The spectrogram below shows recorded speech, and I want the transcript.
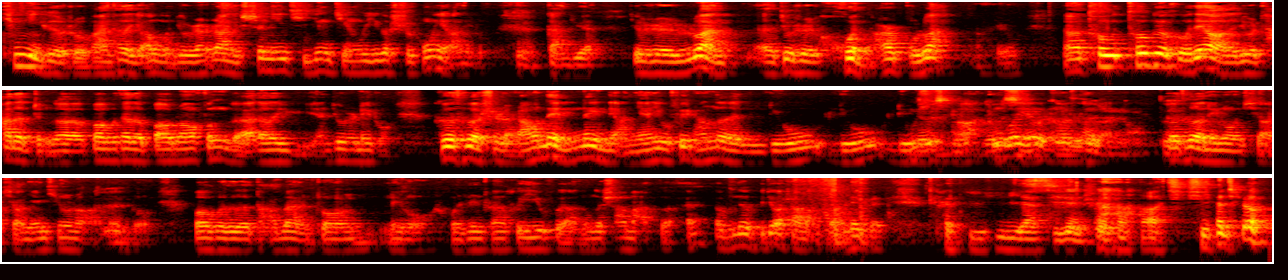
听进去的时候，发现它的摇滚就是让让你身临其境进入一个时空一样那种感觉，就是乱呃就是混而不乱啊这种。然后 To Tokyo Hotel 呢，就是它的整个包括它的包装风格啊，它的语言就是那种哥特式的。然后那那两年又非常的流流流流行啊，流行哥特哥特那种小小年轻是吧？对那种，包括他的打扮，装那种浑身穿黑衣服呀、弄个杀马特，哎，那不叫杀马特，那个语语言旗舰圈。啊，旗舰车，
